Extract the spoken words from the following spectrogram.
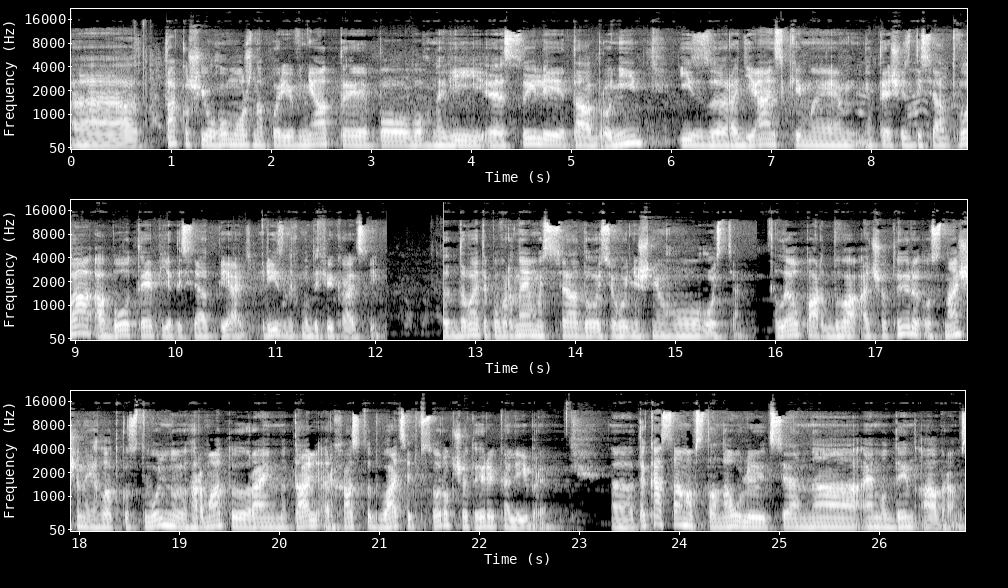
Е, Також його можна порівняти по вогневій е, силі та броні із радянськими Т-62 або Т-55 різних модифікацій. Давайте повернемося до сьогоднішнього гостя. Leopard 2 А4 оснащений гладкоствольною гарматою Rheinmetall RH-120 в 44 калібри. Е, Така сама встановлюється на М1 Abrams.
